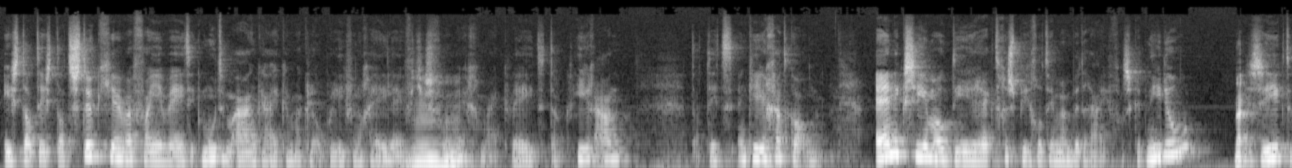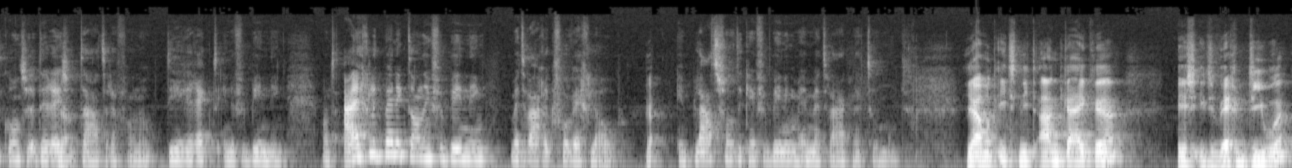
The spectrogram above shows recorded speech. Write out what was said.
Is dat is dat stukje waarvan je weet, ik moet hem aankijken, maar ik loop er liever nog heel eventjes Mhm. voor weg. Maar ik weet dat ik hieraan, dat dit een keer gaat komen. En ik zie hem ook direct gespiegeld in mijn bedrijf. Als ik het niet doe, Nee. zie ik de, de resultaten daarvan ook direct in de verbinding. Want eigenlijk ben ik dan in verbinding met waar ik voor wegloop. Ja. In plaats van dat ik in verbinding ben met waar ik naartoe moet. ja, want iets niet aankijken is iets wegduwen.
